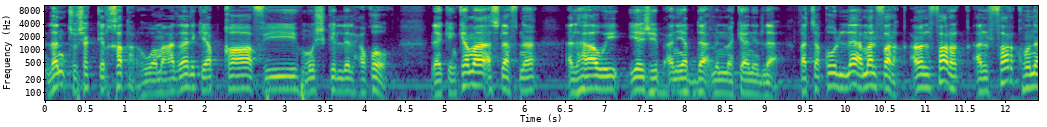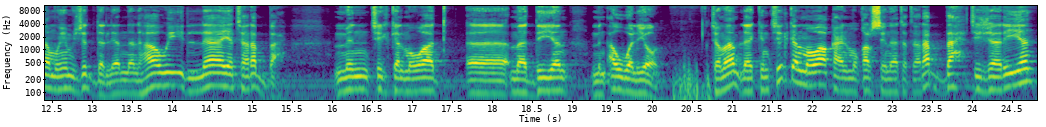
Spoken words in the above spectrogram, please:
لن تشكل خطر. هو مع ذلك يبقى فيه مشكل للحقوق. لكن كما أسلفنا الهاوي يجب أن يبدأ من مكان لا. قد تقول لا ما الفرق؟ الفرق الفرق هنا مهم جدا لأن الهاوي لا يتربح من تلك المواد ماديا من أول يوم. تمام؟ لكن تلك المواقع المقرصنة تتربح تجاريا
